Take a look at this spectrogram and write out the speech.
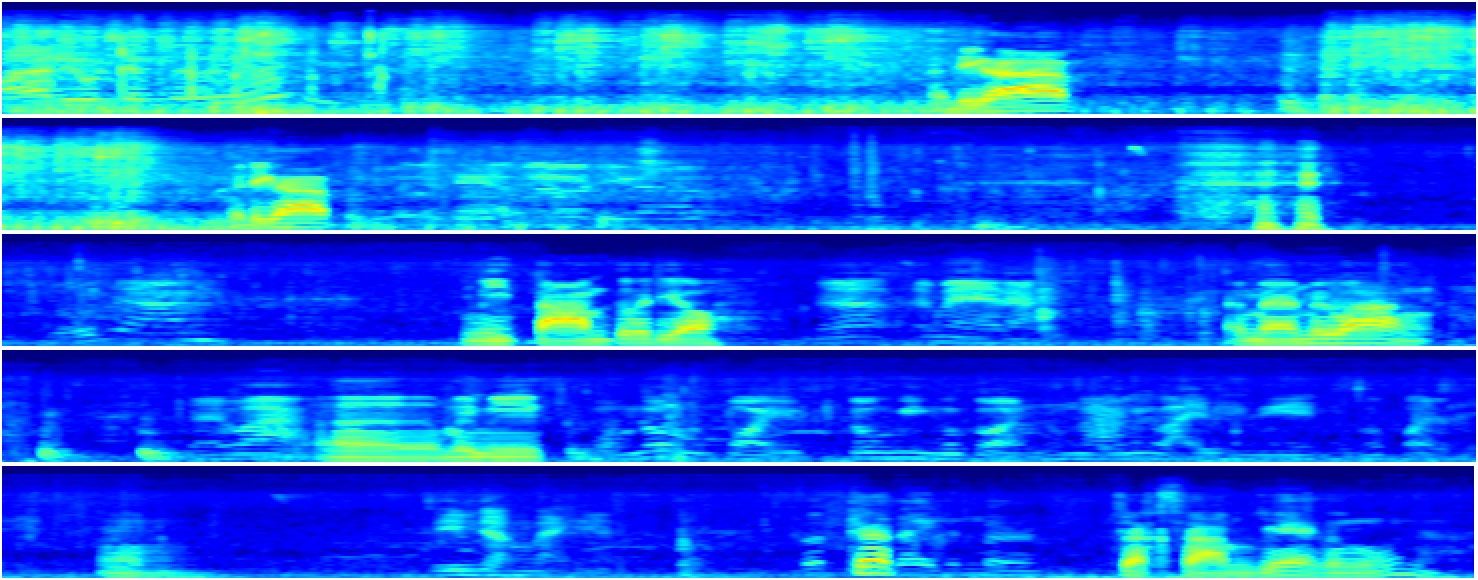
มาเร็วจังเลยสวัสดีครับ สวัสดีครับ มีตามตัวเดียวนะไอแมนอะไอแมนไม่ว่างแปลว่าเออ ไม่มี ผมต้องปล่อยต้องวิ่งมาก่อนน้ำน้ำไม่ไหลเพลงนี้ผมต้องปล่อยอืมตีมจากทางไหนเนี่ยก็ได้ขึ้นมาจากสามแยกตรงนู้นน่ะอ๋อทาง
